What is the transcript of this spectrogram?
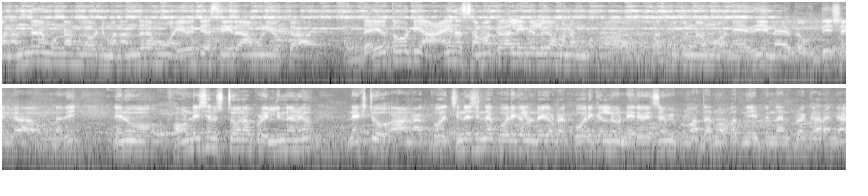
మనందరం ఉన్నాం కాబట్టి మనందరము అయోధ్య శ్రీరాముని యొక్క దయతోటి ఆయన సమకాలీనులుగా మనం బతుకుతున్నాము అనేది నా యొక్క ఉద్దేశంగా ఉన్నది. నేను ఫౌండేషన్ స్టోన్ అప్పుడు వెళ్ళినాను. నెక్స్ట్ ఆ నాకు చిన్న చిన్న కోరికలు ఉంటాయి కాబట్టి ఆ కోరికలను నెరవేర్చాము ఇప్పుడు మా ధర్మపత్ని చెప్పిన దాని ప్రకారంగా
